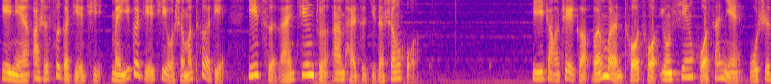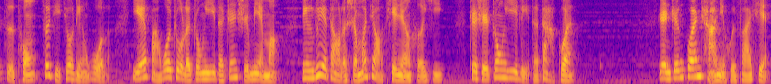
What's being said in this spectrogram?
一年二十四个节气，每一个节气有什么特点，以此来精准安排自己的生活。依照这个稳稳妥妥用心活三年，无师自通，自己就领悟了，也把握住了中医的真实面貌，领略到了什么叫天人合一，这是中医里的大观。认真观察，你会发现，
